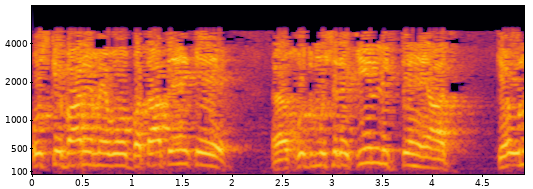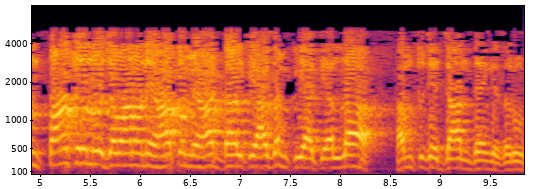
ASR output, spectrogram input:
اس کے بارے میں وہ بتاتے ہیں کہ خود مشرقین لکھتے ہیں آج کہ ان پانچوں نوجوانوں نے ہاتھوں میں ہاتھ ڈال کے عزم کیا کہ اللہ ہم تجھے جان دیں گے ضرور۔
